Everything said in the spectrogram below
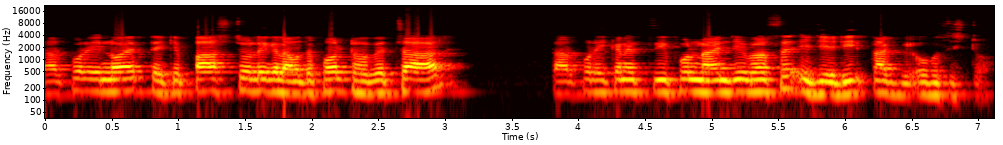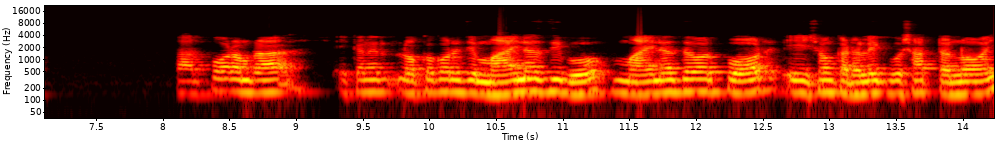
তারপর এই নয়ের থেকে পাঁচ চলে গেলে আমাদের ফলটা হবে চার। তারপর এখানে থ্রি ফোর নাইন যে আছে, এই যে এটি থাকবে অবশিষ্ট। তারপর আমরা এখানে লক্ষ্য করে যে মাইনাস দিব। মাইনাস দেওয়ার পর এই সংখ্যাটা লিখব সাতটা নয়।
